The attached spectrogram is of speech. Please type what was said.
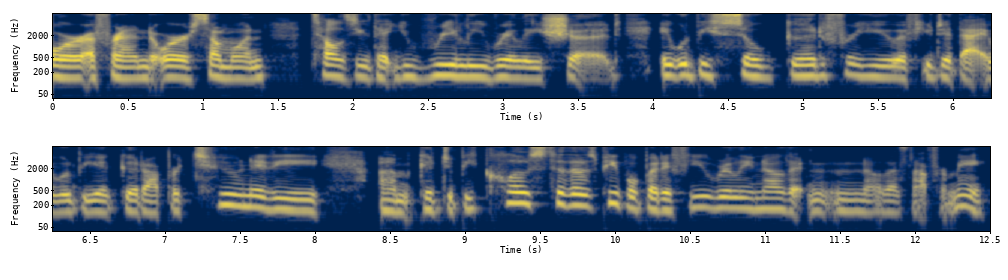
or a friend or someone tells you that you really, really should. It would be so good for you if you did that. It would be a good opportunity, um, good to be close to those people. But if you really know that, no, that's not for me,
